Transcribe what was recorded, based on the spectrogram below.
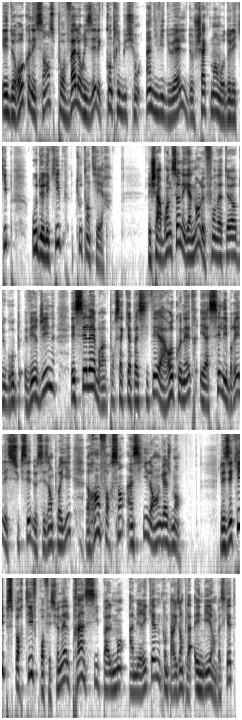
et de reconnaissance pour valoriser les contributions individuelles de chaque membre de l'équipe ou de l'équipe tout entière. Richard Branson, également le fondateur du groupe Virgin, est célèbre pour sa capacité à reconnaître et à célébrer les succès de ses employés, renforçant ainsi leur engagement. Les équipes sportives professionnelles, principalement américaines, comme par exemple la NBA en basket,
